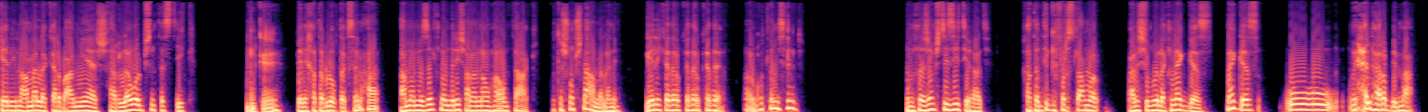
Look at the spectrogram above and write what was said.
قال لي نعمل لك 400 الشهر الأول باش نتستيك. أوكي. قال لي خاطر لغتك سمحة. أما ما زلت ما ندريش على ال know-how نتاعك. قلت له شنو باش نعمل هنا قال لي كذا وكذا وكذا. قلت له مثال ما تنجمش تزيتي غادي. خاطر تجي فرصة العمر. معلش يقول لك نقز. نقز ويحلها ربي معك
